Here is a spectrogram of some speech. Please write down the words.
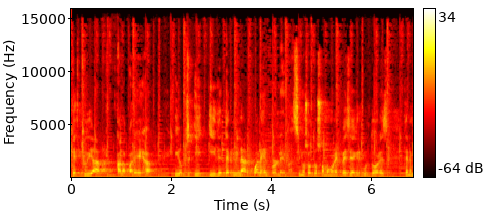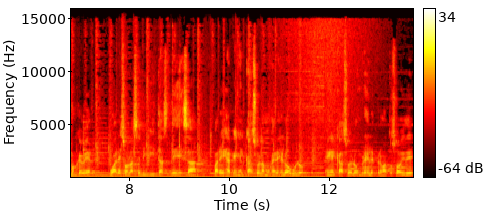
que estudiar a la pareja y, determinar cuál es el problema. Si nosotros somos una especie de agricultores, tenemos que ver cuáles son las semillitas de esa pareja, que en el caso de la mujer es el óvulo, en el caso del hombre es el espermatozoide,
